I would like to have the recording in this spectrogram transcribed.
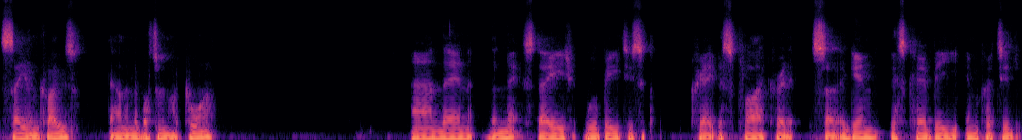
save and close down in the bottom right corner. And then the next stage will be to create a supplier credit. So again, this can be inputted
